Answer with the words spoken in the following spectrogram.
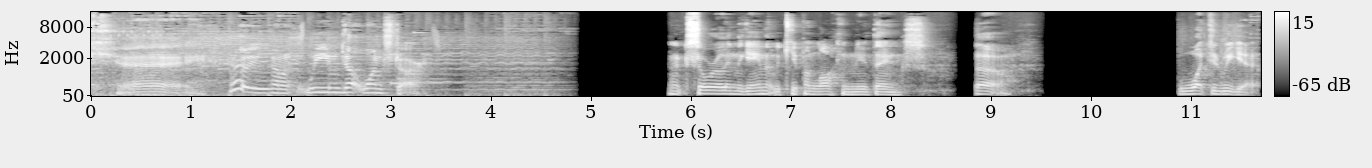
Okay. Oh, gonna, we even got one star. it's so early in the game that we keep unlocking new things. So, what did we get?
